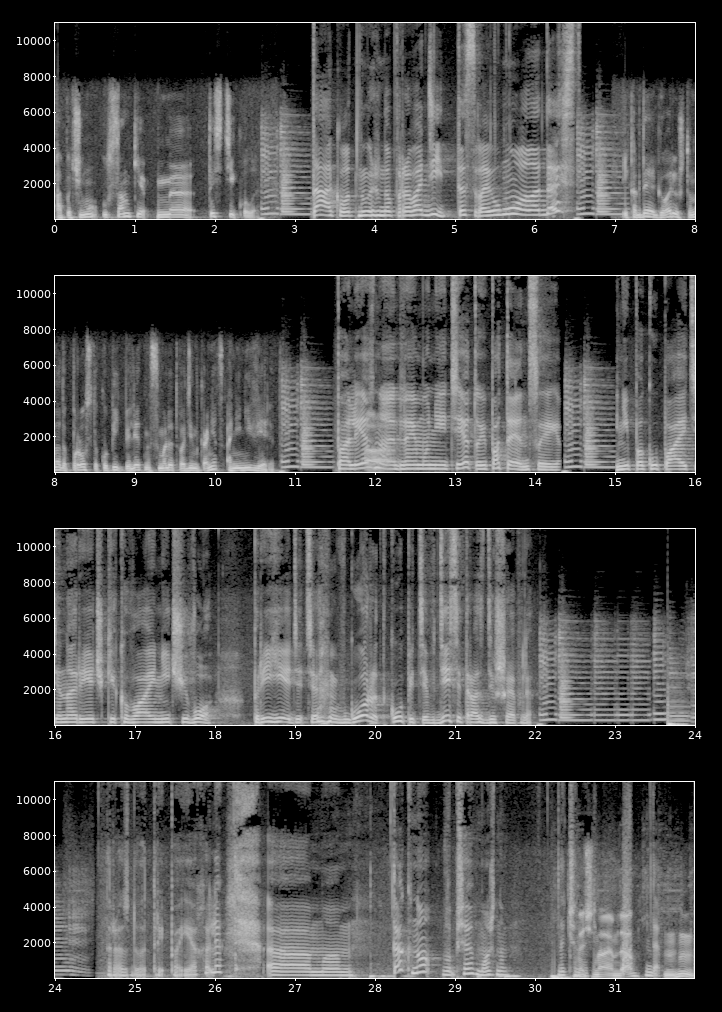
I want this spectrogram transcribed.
А почему у самки э, тестикулы? Так вот нужно проводить-то свою молодость. И когда я говорю, что надо просто купить билет на самолет в один конец, они не верят. Полезная а... для иммунитета и потенции. Не покупайте на речке Квай ничего. Приедете в город, купите в 10 раз дешевле. Раз, два, три, поехали. Эм, так, но вообще можно начинать. Начинаем, да? Да. Угу.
